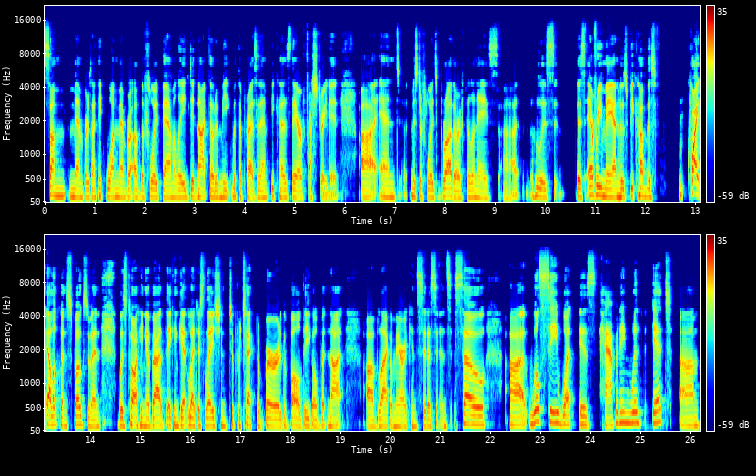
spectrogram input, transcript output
some members, I think one member of the Floyd family did not go to meet with the president because they are frustrated. Uh, and Mr. Floyd's brother, Philonise, uh, who is this everyman who's become this quite eloquent spokesman was talking about they can get legislation to protect a bird, the bald eagle, but not uh, Black American citizens. So uh, we'll see what is happening with it. Um,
